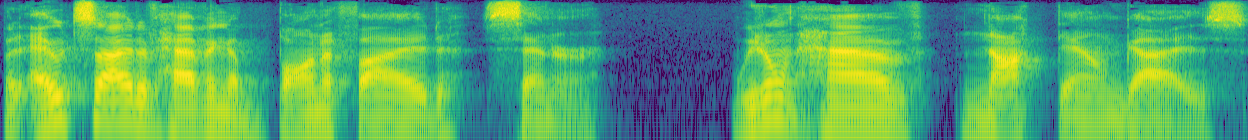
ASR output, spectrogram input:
But outside of having a bona fide center, we don't have knockdown guys.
